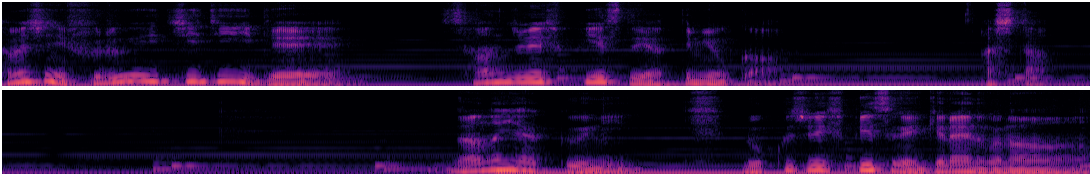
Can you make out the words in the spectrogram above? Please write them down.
試しにフル HD で 30fps でやってみようか。明日。700に 60fps がいけないのかな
